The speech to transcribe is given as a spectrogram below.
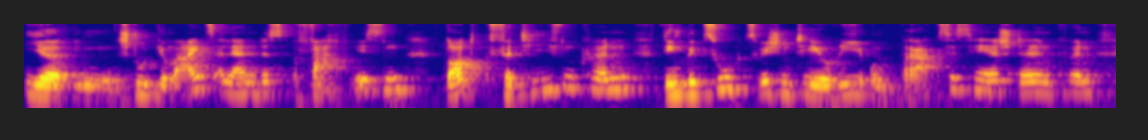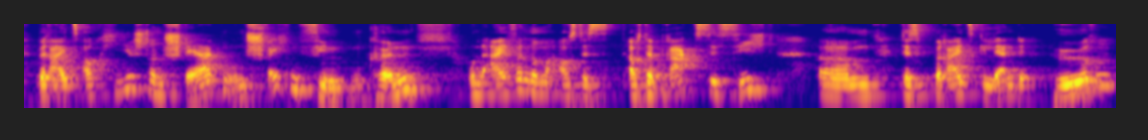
ihr im Studium 1 erlerntes Fachwissen dort vertiefen können, den Bezug zwischen Theorie und Praxis herstellen können, bereits auch hier schon Stärken und Schwächen finden können und einfach nochmal aus, des, aus der Praxissicht ähm, das bereits Gelernte hören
